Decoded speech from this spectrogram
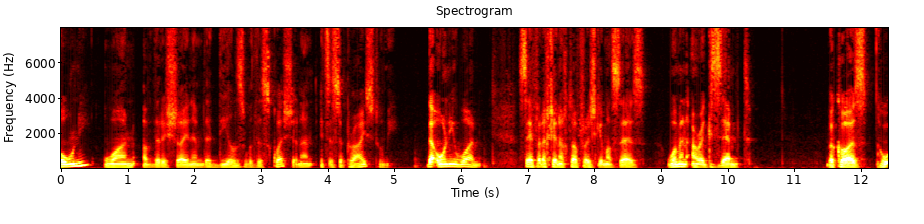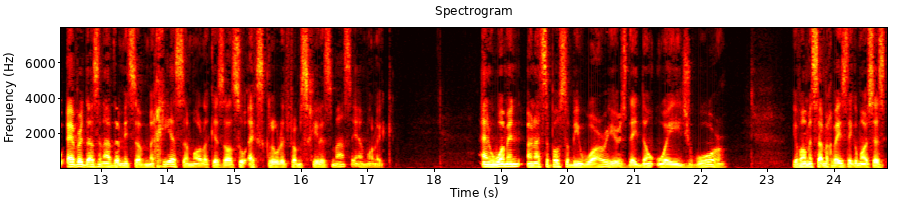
only one of the Rishonim that deals with this question, and it's a surprise to me. The only one. Sefer Chinuch Tofresh Gimel says, women are exempt because whoever doesn't have the mitzvah of Mechias Amalek is also excluded from Zechiras Masay Amalek. And women are not supposed to be warriors. They don't wage war. Says.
